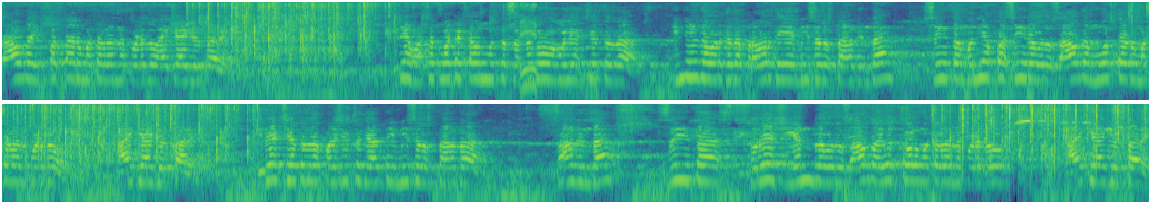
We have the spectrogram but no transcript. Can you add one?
ಸಾವಿರದ ಇಪ್ಪತ್ತಾರು ಮತಗಳನ್ನು ಪಡೆದು ಆಯ್ಕೆಯಾಗಿರ್ತಾರೆ ಇದೇ ಹೊಸಕೋಟೆ ಟೌನ್ ಮತ್ತು ಕಸಬಾ ಹೋಬಳಿಯ ಕ್ಷೇತ್ರದ ಹಿಂದುಳಿದ ವರ್ಗದ ಪ್ರವರ್ಗೆಯ ಮೀಸಲು ಸ್ಥಾನದಿಂದ ಶ್ರೀಯುತ ಮುನಿಯಪ್ಪ ಸೀರವರು ಸಾವಿರದ ಮೂವತ್ತೆರಡು ಮತಗಳನ್ನು ಪಡೆದು ಆಯ್ಕೆಯಾಗಿರುತ್ತಾರೆ. ಇದೇ ಕ್ಷೇತ್ರದ ಪರಿಶಿಷ್ಟ ಜಾತಿ ಮೀಸಲು ಸ್ಥಾನದ ಸ್ಥಾನದಿಂದ ಶ್ರೀಯುತ ಸುರೇಶ್ ಎನ್ ರವರು ಸಾವಿರದ ಐವತ್ತೇಳು ಮತಗಳನ್ನು ಪಡೆದು ಆಯ್ಕೆಯಾಗಿರುತ್ತಾರೆ.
